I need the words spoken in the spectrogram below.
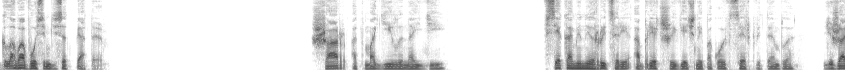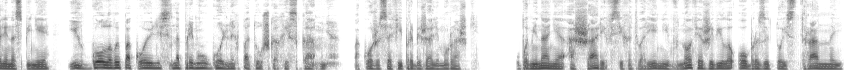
Глава 85 Шар от могилы найди. Все каменные рыцари, обретшие вечный покой в церкви Темпла, лежали на спине, их головы покоились на прямоугольных подушках из камня. По коже Софи пробежали мурашки. Упоминание о шаре в стихотворении вновь оживило образы той странной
